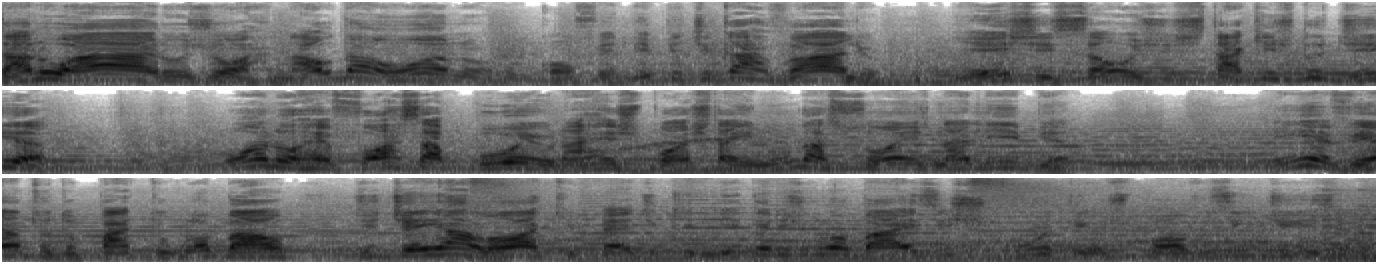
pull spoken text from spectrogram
Está no ar o Jornal da ONU, com Felipe de Carvalho, e estes são os destaques do dia. ONU reforça apoio na resposta a inundações na Líbia. Em evento do Pacto Global, DJ Alok pede que líderes globais escutem os povos indígenas.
